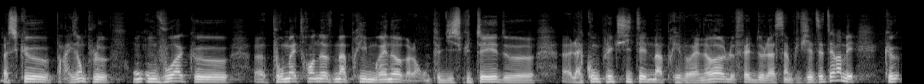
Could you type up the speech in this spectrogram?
Parce que, par exemple, on, voit que euh, pour mettre en œuvre ma prime rénov, alors on peut discuter de euh, la complexité de ma prime rénov, le fait de la simplifier, etc., mais que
